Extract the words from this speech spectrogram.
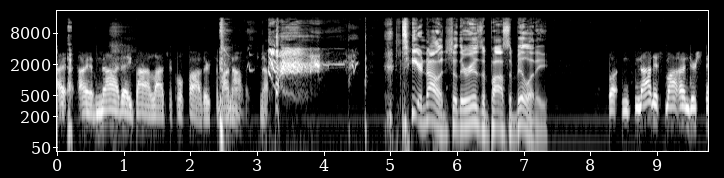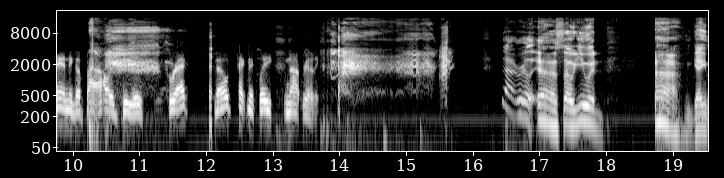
I, I am not a biological father to my knowledge. No. to your knowledge, so there is a possibility. But not if my understanding of biology is correct. No, technically, not really. Not really. Uh, so you would, uh, Gay,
